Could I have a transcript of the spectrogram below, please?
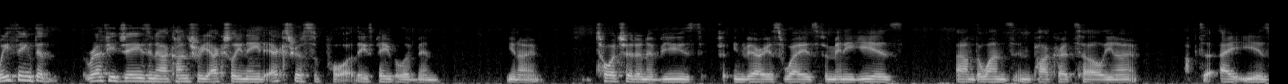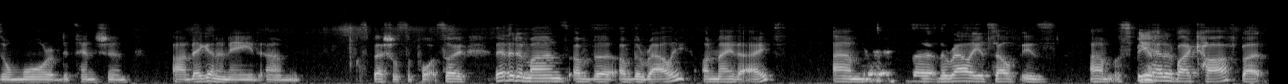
we think that refugees in our country actually need extra support. These people have been, you know, tortured and abused in various ways for many years. Um, the ones in Park Hotel, you know, up to eight years or more of detention, uh, they're going to need um, special support. So they're the demands of the of the rally on May the eighth. Um, the the rally itself is um, spearheaded yeah. by CARF, but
